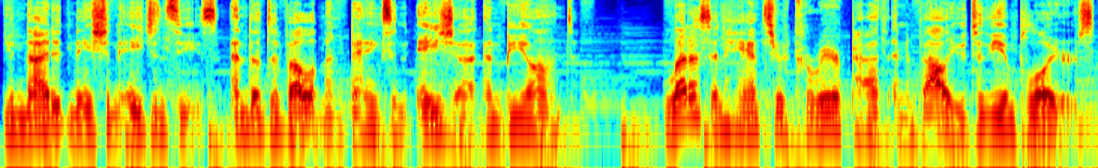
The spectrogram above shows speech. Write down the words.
United Nations agencies, and the development banks in Asia and beyond. Let us enhance your career path and value to the employers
